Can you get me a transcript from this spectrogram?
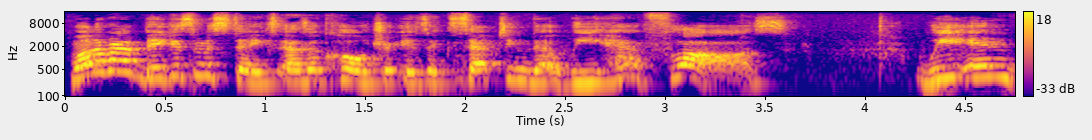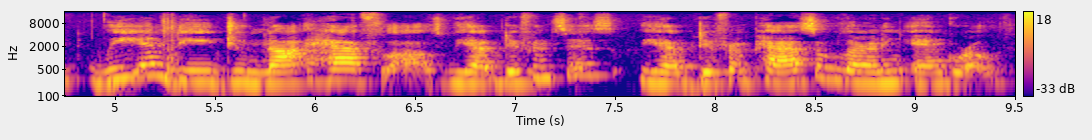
One of our biggest mistakes as a culture is accepting that we have flaws. We in we indeed do not have flaws. We have differences. We have different paths of learning and growth.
